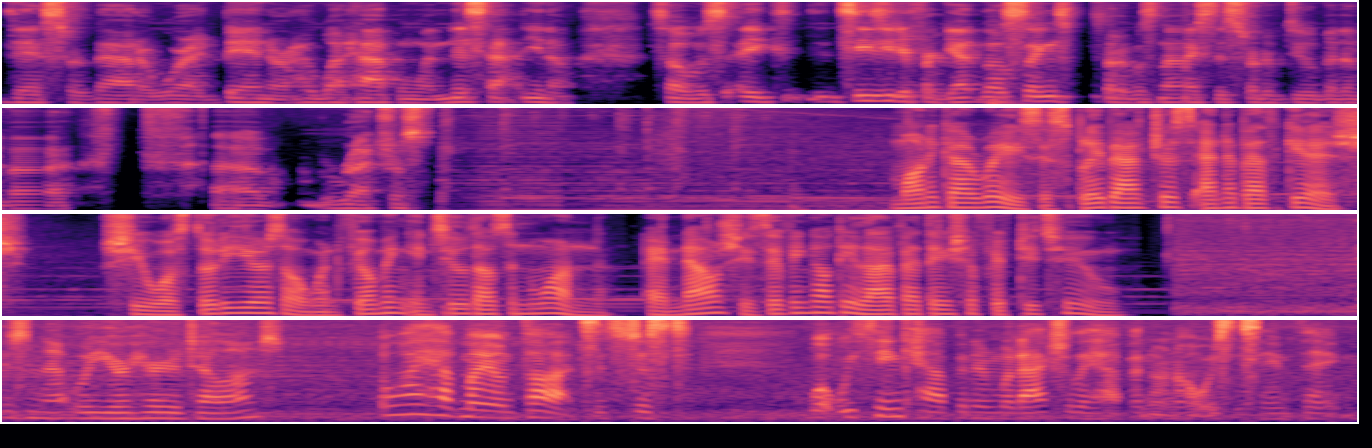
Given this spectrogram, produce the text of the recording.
this or that or where I'd been or what happened when this happened, you know. So it was it's easy to forget those things, but it was nice to sort of do a bit of a uh, retrospect. Monica Reyes is played by actress Annabeth Gish. She was 30 years old when filming in 2001, and now she's living out the life at the age of 52. Isn't that what you're here to tell us? Oh, I have my own thoughts. It's just what we think happened and what actually happened aren't always the same thing.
